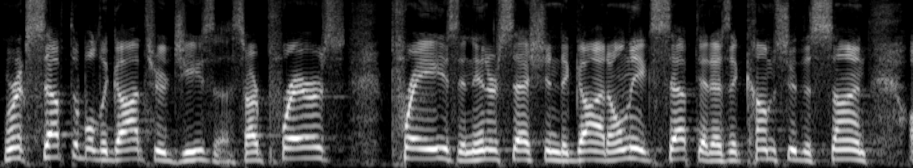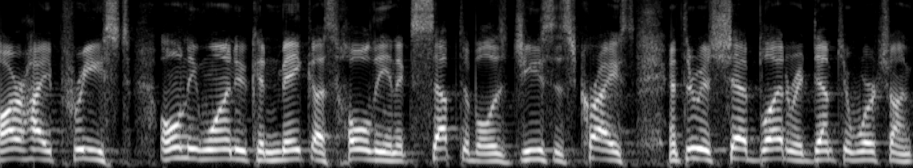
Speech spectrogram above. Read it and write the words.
We're acceptable to God through Jesus. Our prayers, praise, and intercession to God only accepted as it comes through the Son, our high priest, only one who can make us holy and acceptable is Jesus Christ. And through his shed blood and redemptive works on,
